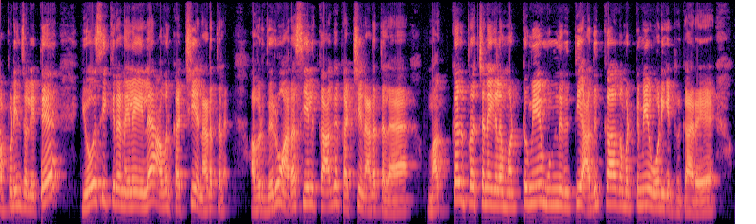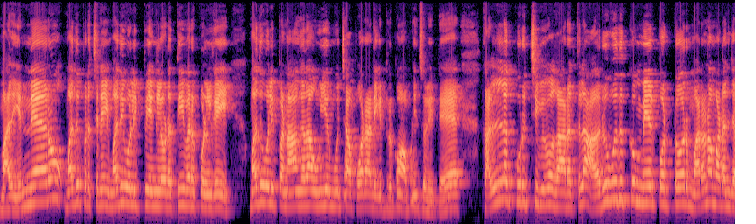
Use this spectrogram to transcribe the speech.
அப்படின்னு சொல்லிட்டு யோசிக்கிற நிலையில் அவர் கட்சியை நடத்தலை. அவர் வெறும் அரசியலுக்காக கட்சி நடத்தலை. மக்கள் பிரச்சனைகளை மட்டுமே முன்னிறுத்தி அதுக்காக மட்டுமே ஓடிக்கிட்டு இருக்காரு. ம எந்நேரம் மது பிரச்சனை மது ஒழிப்பு எங்களோட தீவிர கொள்கை மது ஒழிப்பை நாங்கள் தான் உயிர் மூச்சா போராடிக்கிட்டு இருக்கோம் அப்படின்னு சொல்லிட்டு கள்ளக்குறிச்சி விவகாரத்தில் அறுபதுக்கும் மேற்பட்டோர் மரணம் அடைஞ்ச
